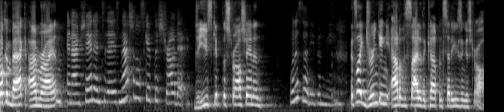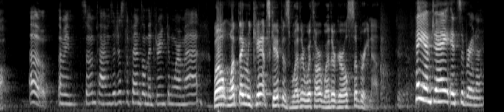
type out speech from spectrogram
Welcome back. I'm Ryan. And I'm Shannon. Today is National Skip the Straw Day. Do you skip the straw, Shannon? What does that even mean? It's like drinking out of the side of the cup instead of using a straw. Oh, I mean, sometimes it just depends on the drink and where I'm at. Well, one thing we can't skip is weather with our weather girl, Sabrina. Hey MJ, it's Sabrina.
